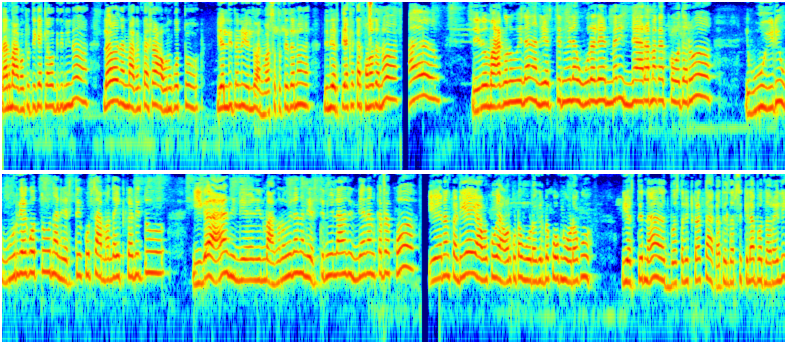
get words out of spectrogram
ನನ್ನ ಮಗನ ಸುದ್ದಿಗೆ ಯಾಕೆ ಹೋಗಿದ್ದೀನಿ ನೀನು? ಲೋ ನನ್ನ ಮಗನ ಕಷ್ಟ ಅವನು ಗೊತ್ತು. ಎಲ್ಲಿದ್ದಾನು ಎಲ್ಲೋ ಅನ್ವಾಸ ಸತ್ತಿದ್ದಾನು ನೀನು ಎರ್ತಿ ಯಾಕೆ ಕರ್ಕೊಂಡೋದನು ನೀನು ಮಗನೂ ಇಲ್ಲ ನಾನು ಎರ್ತಿನೂ ಇಲ್ಲ ಊರಲ್ಲಿ ಅಂದಮೇಲೆ ಇನ್ನೇ ಆರಾಮಾಗಿ ಕರ್ಕೋದರು ಇವು ಇಡೀ ಊರಿಗೆ ಗೊತ್ತು ನಾನು ಎರ್ತಿ ಕೂಡ ಸಂಬಂಧ ಇಟ್ಕೊಂಡಿದ್ದು. ಈಗ ನಿನ್ಗೆ ನಿನ್ನ ಮಗನೂ ಇಲ್ಲ ನಾನು ಎರ್ತಿನೂ ಇಲ್ಲ ಅಂದ್ರೆ ಇನ್ನೇನು ಅನ್ಕೋಬೇಕು ಏನು ಅನ್ಕೊಂಡಿಯೇ ಯಾವಕ್ಕೂ ಯಾವ ಕೂಡ ಓಡೋಗಿರ್ಬೇಕು ಹೋಗಿ ನೋಡೋಗು. ಎರ್ತಿನ ಬಸ್ಸಲ್ಲಿ ಇಟ್ಕೊಳಕ್ಕೆ ತಾಕತ್ತಿಲ್ದಾರ ಸಿಕ್ಕಿಲ್ಲ, ಬಂದವ್ರೆ ಇಲ್ಲಿ.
